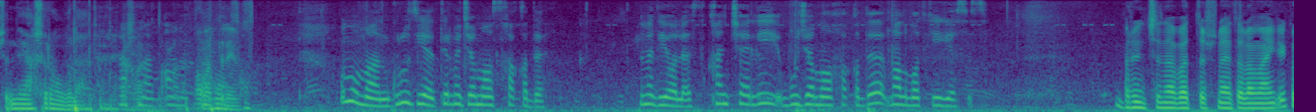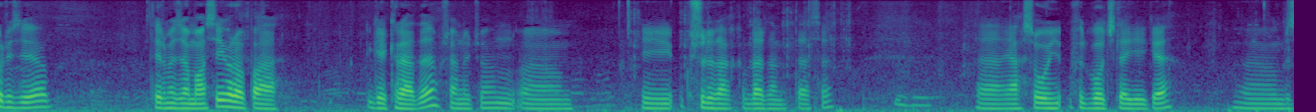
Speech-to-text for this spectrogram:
Shunda yaxshiroq bo'ladi. Rahmat omad. Omad tilaymiz. Umuman gruziya terma jamoasi haqida nima deya olasiz? Qanchalik bu jamoa haqida ma'lumotga egasiz? Birinchi navbatda shuni ayta olamanki gruziya terma jamoasi yevropaga kiradi. O'shaning uchun kuchli raqiblardan bittasi. Yaxshi o'yin futbolchilarga ega. Biz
